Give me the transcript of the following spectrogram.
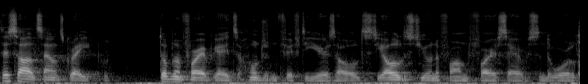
this all sounds great, but Dublin Fire Brigade is 150 years old. It's the oldest uniformed fire service in the world.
